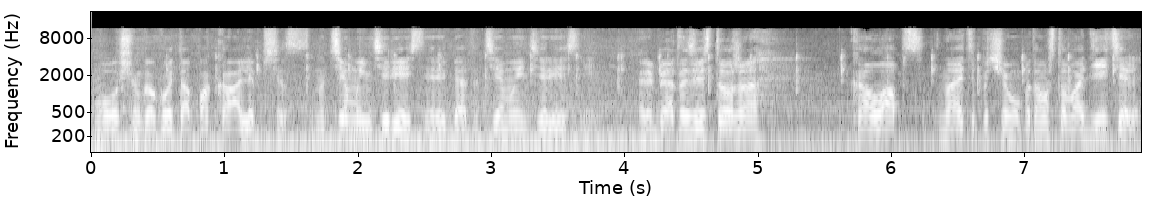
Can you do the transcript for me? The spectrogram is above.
В общем, какой-то апокалипсис. Но тема интереснее, ребята, тема интересней. Ребята, здесь тоже коллапс. Знаете почему? Потому что водитель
